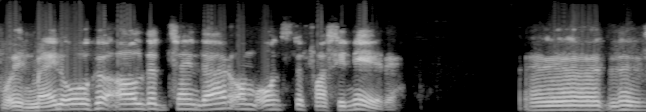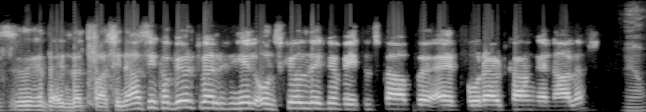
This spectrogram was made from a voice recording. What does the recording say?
In mijn ogen, al dat zijn daar om ons te fascineren. Eh, in dat fascinatie gebeurt wel heel onschuldige wetenschappen en vooruitgang en alles. Ja.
